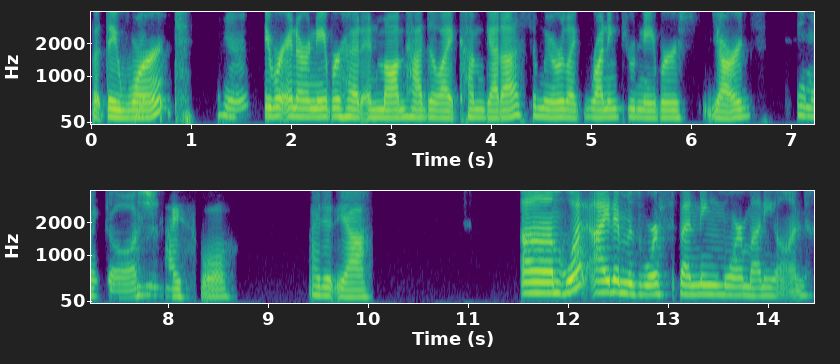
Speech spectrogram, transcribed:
but they Mhm. weren't. Mhm. They were in our neighborhood and mom had to like come get us and we were like running through neighbors' yards. Oh my gosh. High school. I did, yeah. Um, what item is worth spending more money on?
